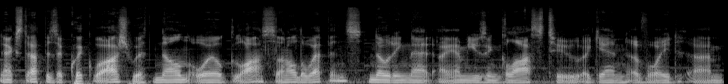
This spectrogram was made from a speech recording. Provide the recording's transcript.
Next up is a quick wash with Nuln Oil Gloss on all the weapons, noting that I am using gloss to, again, avoid um,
